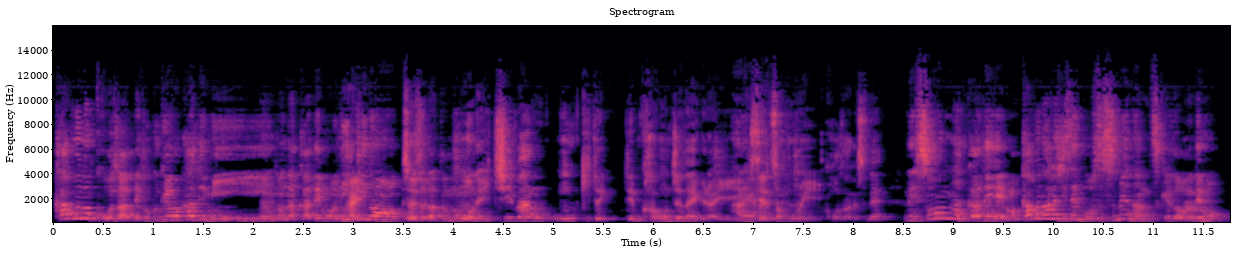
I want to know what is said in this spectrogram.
株の講座って副業アカデミーの中でも人気の講座だと思う。もうね、一番人気と言っても過言じゃないぐらいはいはい、生徒さんも多い講座ですね。で、その中で、まあ、株の話全部おすすめなんですけど、うんでも、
